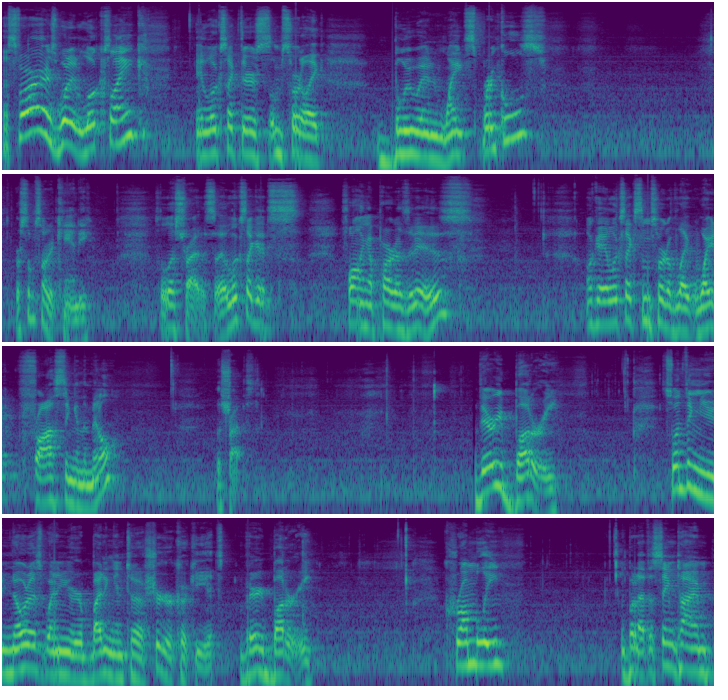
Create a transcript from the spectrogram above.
As far as what it looks like, it looks like there's some sort of like blue and white sprinkles or some sort of candy. So let's try this. It looks like it's falling apart as it is. Okay, it looks like some sort of like white frosting in the middle. Let's try this. Very buttery. It's one thing you notice when you're biting into a sugar cookie. It's very buttery, crumbly, but at the same time,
